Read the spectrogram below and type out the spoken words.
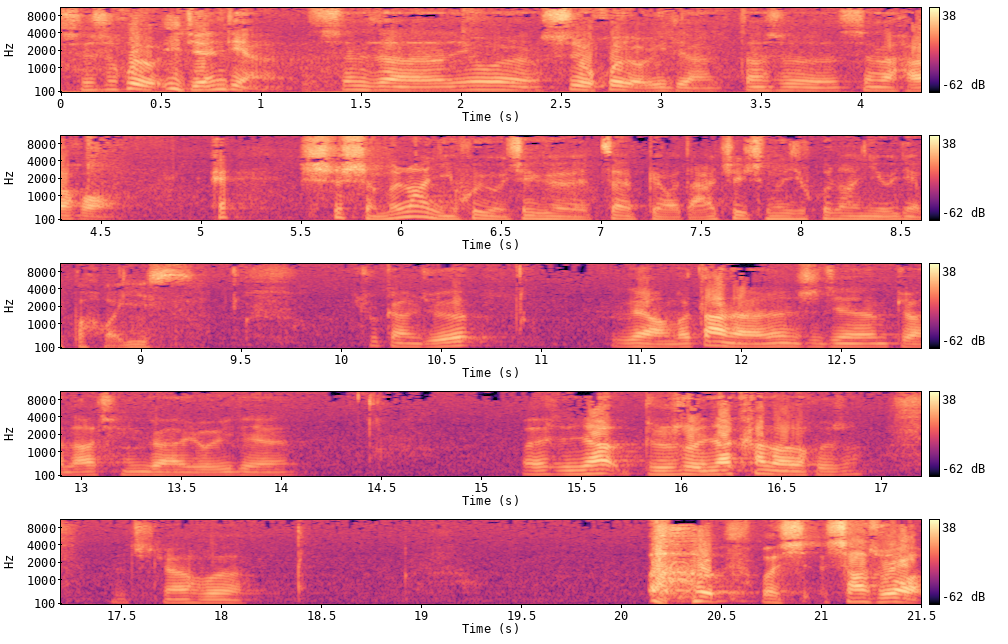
其实会有一点点，现在因为是有会有一点，但是现在还好。哎，是什么让你会有这个在表达这些东西会让你有点不好意思？就感觉两个大男人之间表达情感有一点，呃，人家比如说人家看到了会 说，这家伙，我瞎瞎说，啊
